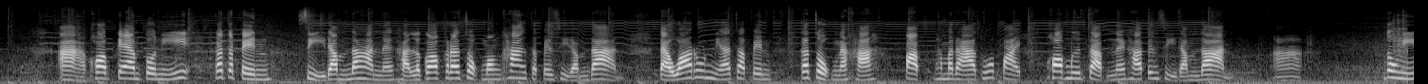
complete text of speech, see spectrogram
ำอ่าขอบแก้มตัวนี้ก็จะเป็นสีดำด้านนะคะ แล้วก็กระจกมองข้างจะเป็นสีดำด้าน แต่ว่ารุ่นนี้จะเป็นกระจกนะคะ ปรับธรรมดาทั่วไป ขอบมือจับนะคะ เป็นสีดำด้านอ่าตรงนี้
